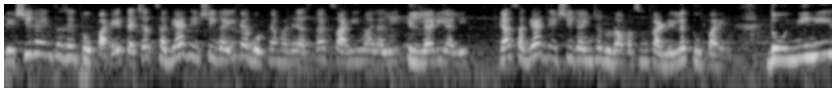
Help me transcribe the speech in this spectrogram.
देशी गाईंचं जे तूप आहे त्याच्यात सगळ्या देशी गाई त्या गोठ्यामध्ये असतात. साहिवाल आली किल्लारी आली या सगळ्या देशी गाईंच्या दुधापासून काढलेलं तूप आहे. दोन्हीही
